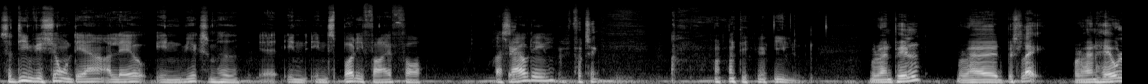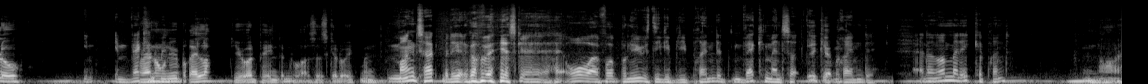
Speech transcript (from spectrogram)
Så din vision, det er at lave en virksomhed, ja, en, en Spotify for reservedele? For ting. det er jo helt... Vil du have en pille? Vil du have et beslag? Vil du have en havelåg? Jamen, hvad kan have nogle man... nye briller? De er jo et pæne, dem du har, så skal du ikke, men Mange tak, men det kan godt være, at jeg skal have overvejet at få på ny, hvis de kan blive printet. Men hvad kan man så ikke kan man. printe? Er der noget, man ikke kan printe? nej.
